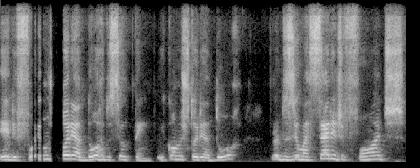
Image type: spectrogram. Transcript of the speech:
ele foi um historiador do seu tempo, e como historiador, produziu uma série de fontes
